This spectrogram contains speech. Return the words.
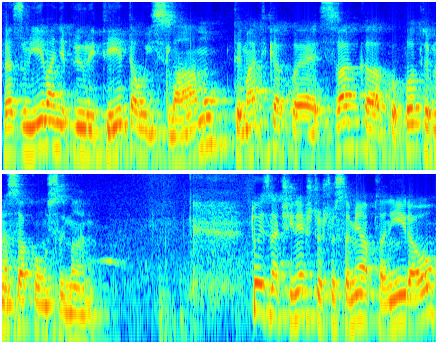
razumijevanje prioriteta u islamu, tematika koja je svakako potrebna svakom muslimanu. To je znači nešto što sam ja planirao.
